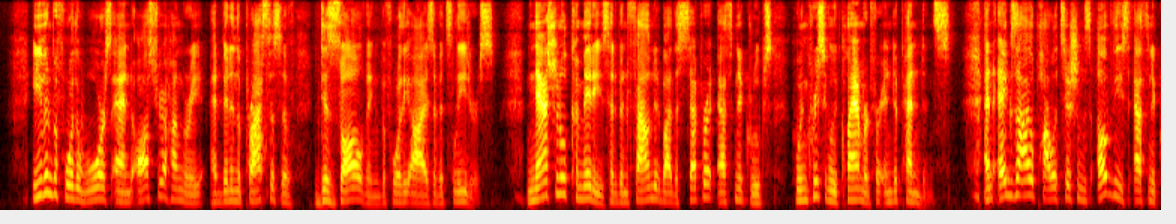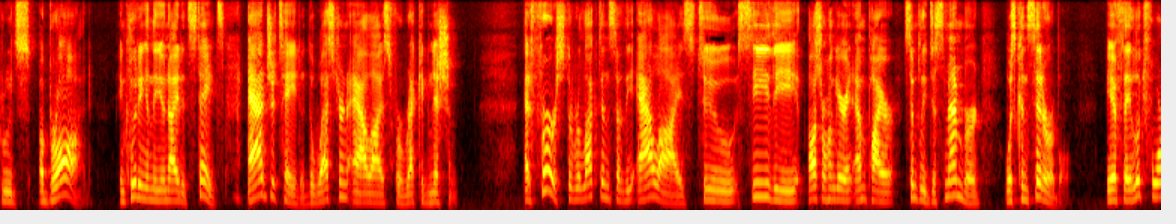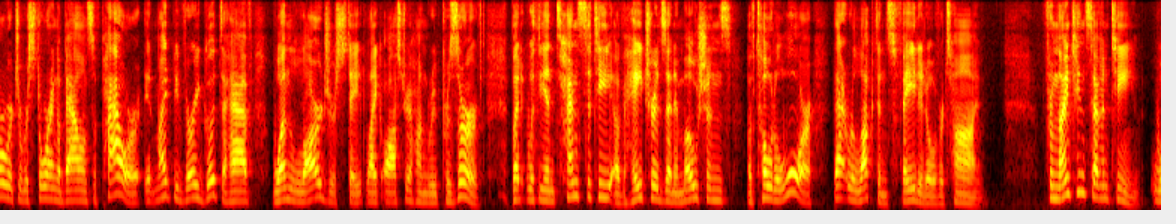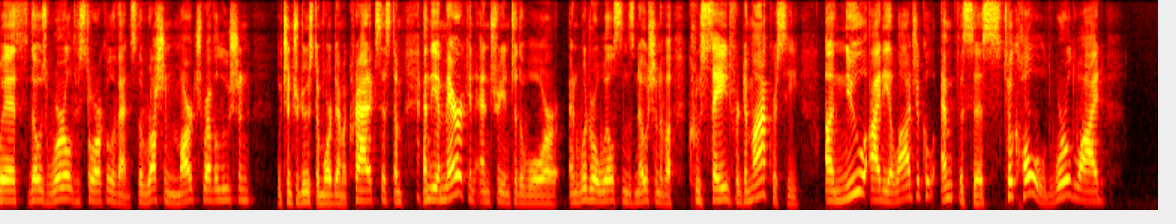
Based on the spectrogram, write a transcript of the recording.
Even before the war's end, Austria Hungary had been in the process of dissolving before the eyes of its leaders. National committees had been founded by the separate ethnic groups who increasingly clamored for independence and exile politicians of these ethnic groups abroad, including in the United States, agitated the Western allies for recognition. At first, the reluctance of the allies to see the Austro Hungarian Empire simply dismembered was considerable. If they looked forward to restoring a balance of power, it might be very good to have one larger state like Austria Hungary preserved. But with the intensity of hatreds and emotions of total war, that reluctance faded over time. From 1917, with those world historical events, the Russian March Revolution, which introduced a more democratic system, and the American entry into the war and Woodrow Wilson's notion of a crusade for democracy, a new ideological emphasis took hold worldwide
